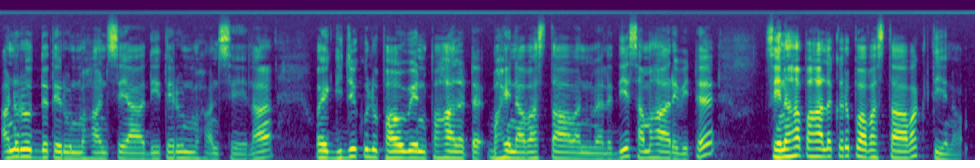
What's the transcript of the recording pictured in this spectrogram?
අනුරුද්ධ තෙරුන් වහන්සේ ආදී තෙරුන් වහන්සේලා ඔය ගිජකුළු පව්වෙන් පහලට බහින අවස්ථාවන් වලදී සමහර විට සිනහ පහල කරපු අවස්ථාවක් තියෙනවා.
